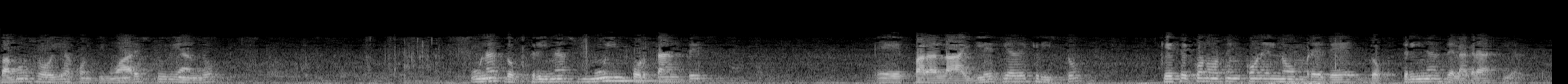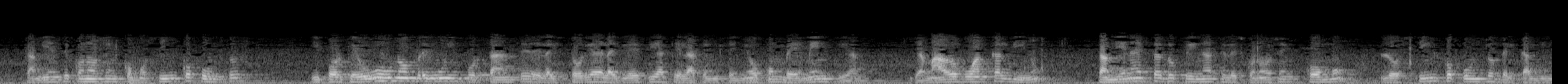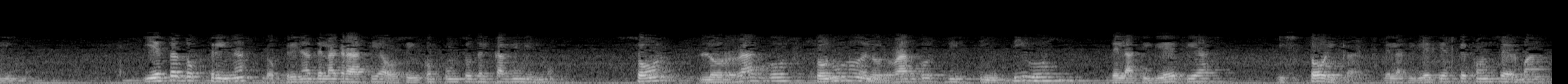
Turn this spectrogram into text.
vamos hoy a continuar estudiando unas doctrinas muy importantes eh, para la Iglesia de Cristo que se conocen con el nombre de doctrinas de la gracia. También se conocen como cinco puntos y porque hubo un hombre muy importante de la historia de la Iglesia que las enseñó con vehemencia, llamado Juan Calvino, también a estas doctrinas se les conocen como los cinco puntos del calvinismo. Y estas doctrinas, doctrinas de la gracia o cinco puntos del calvinismo, son los rasgos, son uno de los rasgos distintivos de las iglesias históricas, de las iglesias que conservan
